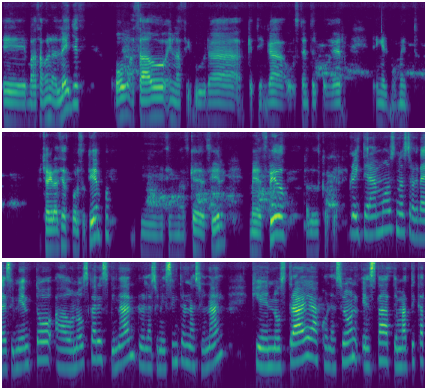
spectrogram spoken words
eh, basado en las leyes o basado en la figura que tenga o ostente el poder en el momento. Muchas gracias por su tiempo y sin más que decir, me despido. Reiteramos nuestro agradecimiento a don Oscar Espinal, relacionista internacional, quien nos trae a colación esta temática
